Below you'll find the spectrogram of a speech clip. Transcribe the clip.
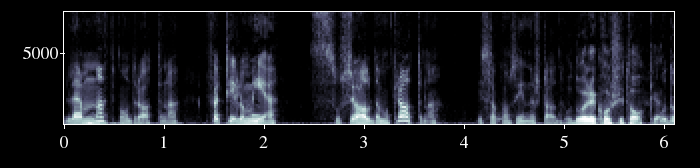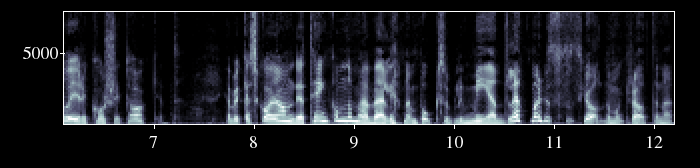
lämnat Moderaterna för till och med Socialdemokraterna i Stockholms innerstad. Och då är det kors i taket. Och då är det kors i taket. Jag brukar skoja om det. Tänk om de här väljarna också blir medlemmar i Socialdemokraterna.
